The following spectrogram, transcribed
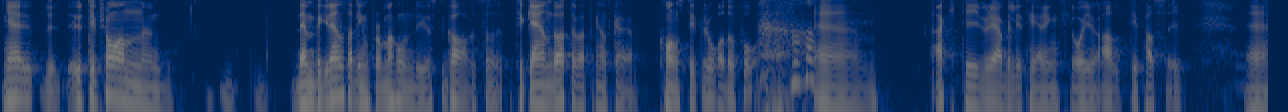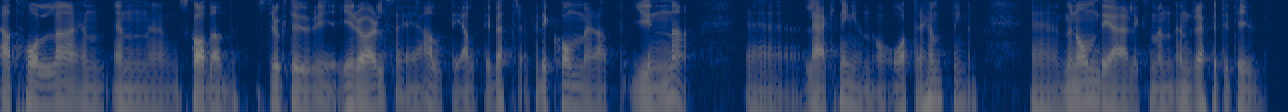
Ja, utifrån den begränsade information du just gav så tycker jag ändå att det var ett ganska konstigt råd att få. eh, aktiv rehabilitering slår ju alltid passiv. Eh, att hålla en, en eh, skadad struktur i, i, rörelse är alltid, alltid bättre, för det kommer att gynna eh, läkningen och återhämtningen. Eh, men om det är liksom en, en, repetitiv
